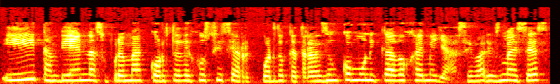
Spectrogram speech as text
Y también la Suprema Corte de Justicia, recuerdo que a través de un comunicado, Jaime, ya hace varios meses,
